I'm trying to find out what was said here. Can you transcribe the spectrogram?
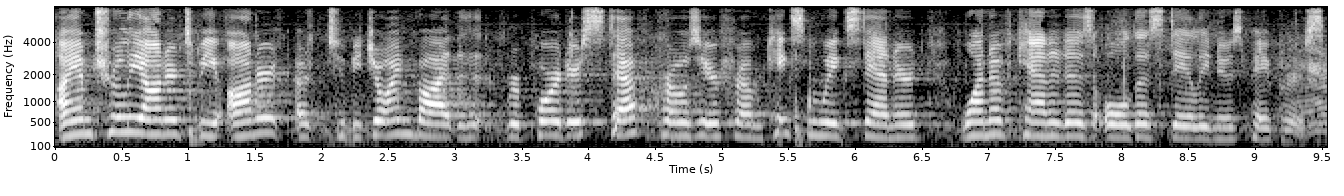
I am truly honoured to be honoured uh, to be joined by the reporter Steph Crosier from Kingston Whig Standard, one of Canada's oldest daily newspapers.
